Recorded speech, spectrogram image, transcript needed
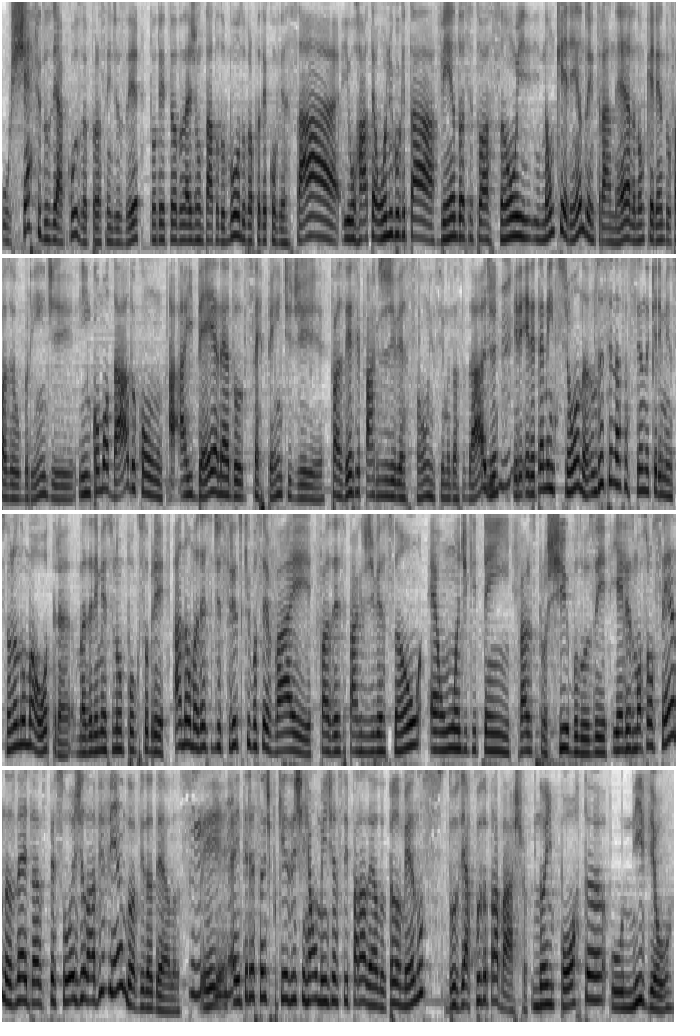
o chefe dos Yakuza, por assim dizer. Estão tentando né, juntar todo mundo para poder conversar. E o rato é o único que tá vendo a situação e, e, não querendo entrar nela, não querendo fazer o brinde. E incomodado com a, a ideia, né, do, do, serpente de fazer esse parque de diversão em cima da cidade. Uhum. Ele, ele, até menciona, não sei se é nessa cena que ele menciona numa outra, mas ele menciona um pouco sobre. Ah, não, mas esse distrito que você vai fazer esse parque de diversão é um onde que tem vários prostíbulos e, e aí eles mostram cenas, né, das pessoas de lá vivendo a vida delas. Uhum. é interessante porque existe realmente esse paralelo, pelo menos dos Yakuza para baixo. Não importa o nível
